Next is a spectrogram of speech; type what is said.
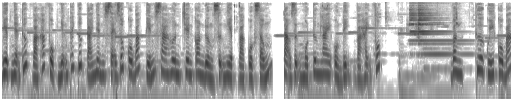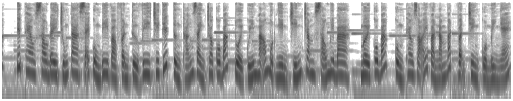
Việc nhận thức và khắc phục những thách thức cá nhân sẽ giúp cô bác tiến xa hơn trên con đường sự nghiệp và cuộc sống, tạo dựng một tương lai ổn định và hạnh phúc. Vâng, thưa quý cô bác, Tiếp theo sau đây chúng ta sẽ cùng đi vào phần tử vi chi tiết từng tháng dành cho cô bác tuổi Quý Mão 1963. Mời cô bác cùng theo dõi và nắm bắt vận trình của mình nhé.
